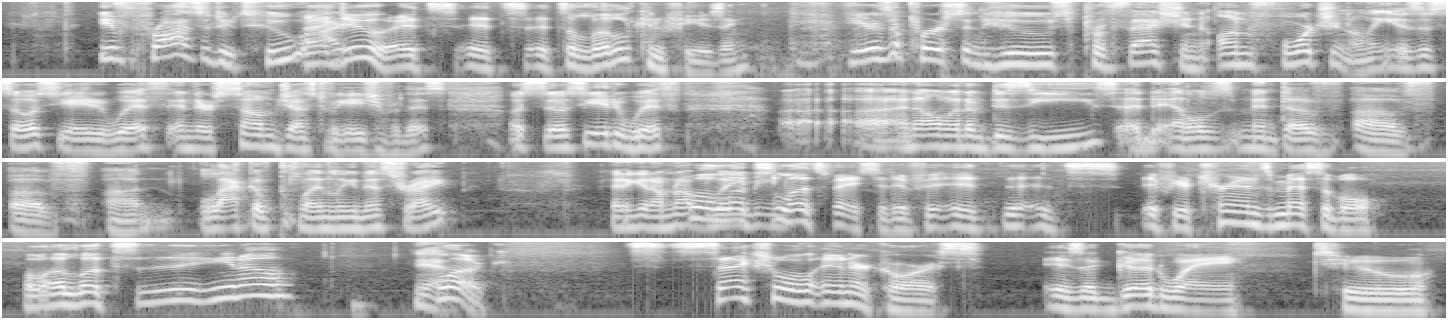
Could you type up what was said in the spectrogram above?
if prostitutes who I do. It's it's it's a little confusing. here's a person whose profession unfortunately is associated with and there's some justification for this associated with uh, an element of disease an element of of of uh, lack of cleanliness right and again i'm not Well, blaming let's let's face it. If it, it's if you're transmissible, well, let's you know, yeah. look, sexual intercourse is a good way to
